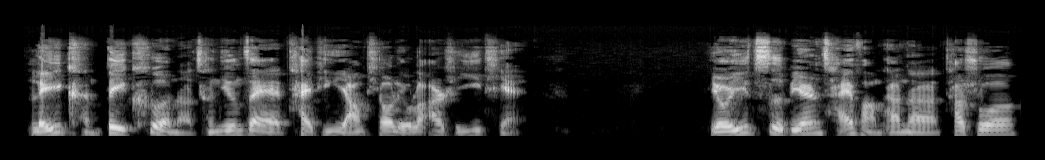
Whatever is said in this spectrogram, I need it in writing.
雷肯贝克呢，曾经在太平洋漂流了二十一天。有一次，别人采访他呢，他说：“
